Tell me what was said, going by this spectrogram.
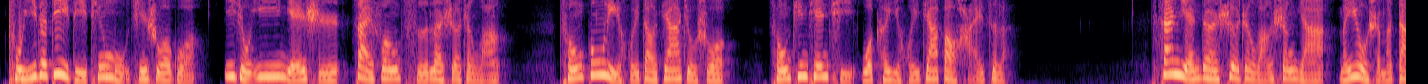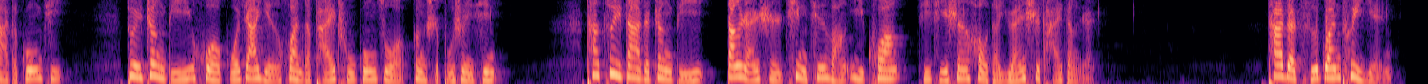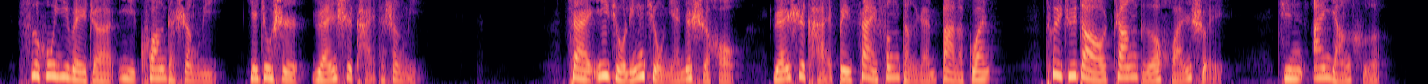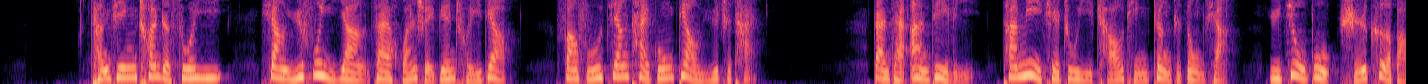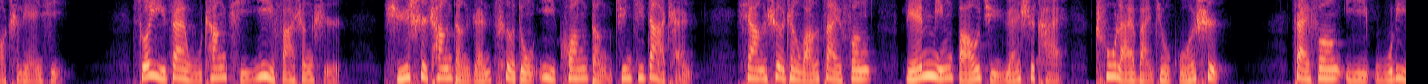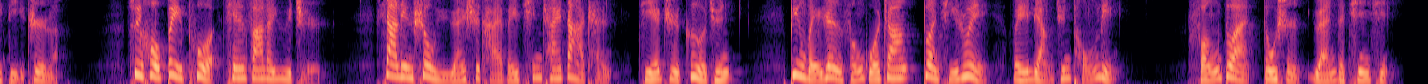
溥仪的弟弟听母亲说过，一九一一年时，载沣辞了摄政王，从宫里回到家就说：“从今天起，我可以回家抱孩子了。”三年的摄政王生涯没有什么大的功绩。对政敌或国家隐患的排除工作更是不顺心。他最大的政敌当然是庆亲王奕匡及其身后的袁世凯等人。他的辞官退隐，似乎意味着奕匡的胜利，也就是袁世凯的胜利。在一九零九年的时候，袁世凯被载沣等人罢了官，退居到张德环水（今安阳河），曾经穿着蓑衣。像渔夫一样在环水边垂钓，仿佛姜太公钓鱼之态。但在暗地里，他密切注意朝廷政治动向，与旧部时刻保持联系。所以在武昌起义发生时，徐世昌等人策动奕匡等军机大臣，向摄政王载沣联名保举袁世凯出来挽救国事，载沣已无力抵制了，最后被迫签发了谕旨。下令授予袁世凯为钦差大臣，节制各军，并委任冯国璋、段祺瑞为两军统领。冯段都是袁的亲信。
